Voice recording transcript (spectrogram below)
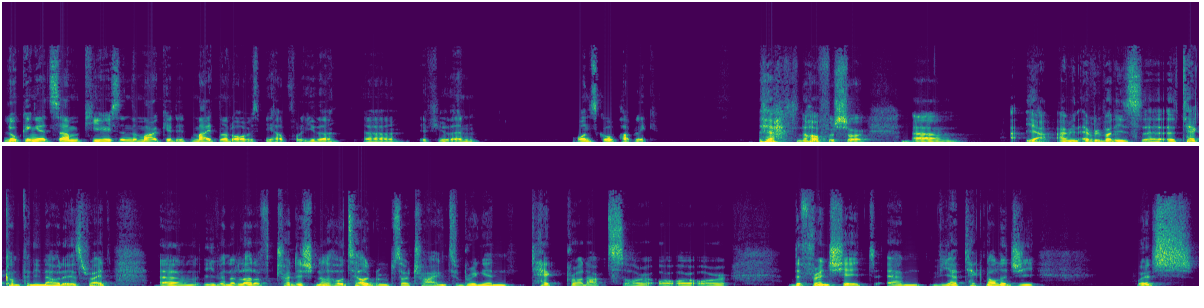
looking at some peers in the market, it might not always be helpful either uh, if you then once go public. Yeah, no, for sure. Um, yeah, I mean, everybody's a, a, tech company nowadays, right? Um, even a lot of traditional hotel groups are trying to bring in tech products or, or, or, or differentiate um, via technology, which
